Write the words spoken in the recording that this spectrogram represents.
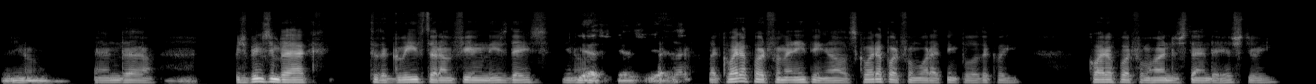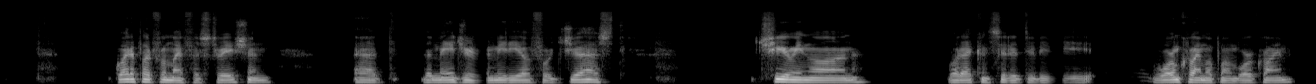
You know, mm. and uh, mm. which brings me back to the grief that I'm feeling these days. You know, yes, yes, yes. Like, like, quite apart from anything else, quite apart from what I think politically, quite apart from how I understand the history, quite apart from my frustration at the major media for just cheering on what I consider to be war crime upon war crime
